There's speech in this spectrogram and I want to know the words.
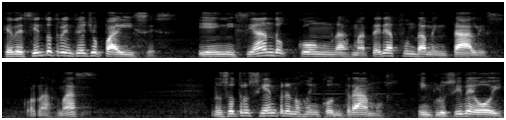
que de 138 países, y iniciando con las materias fundamentales, con las más, nosotros siempre nos encontramos, inclusive hoy,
